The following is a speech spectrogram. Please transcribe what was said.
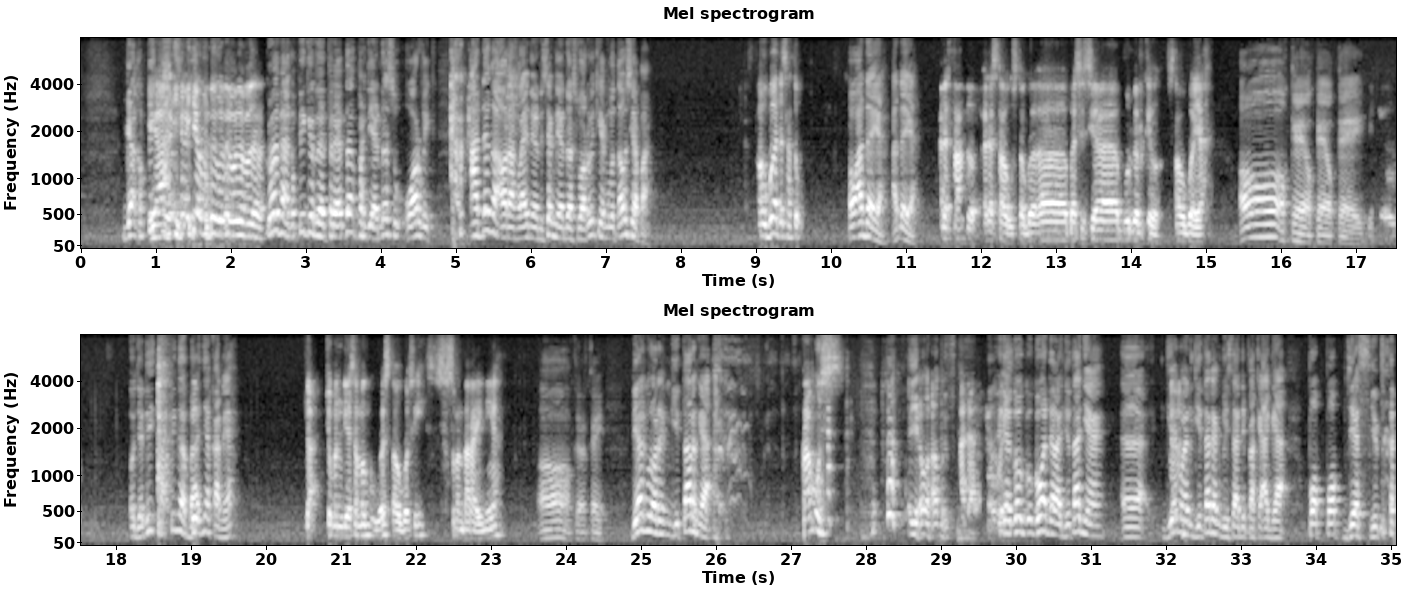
Ya kepikir. ya ya benar benar benar benar. Gue nggak kepikir dan ternyata pas di endorse Warwick. Ada nggak orang lain di Indonesia yang di endorse Warwick yang lu tahu siapa? Oh, gue ada satu. Oh ada ya, ada ya. Ada satu, ada setahu, setahu gue eh, basisnya Burger Kill, setahu gue ya. Oh oke oke oke. Gitu. Oh jadi tapi nggak banyak kan ya? Nggak, cuman dia sama gue, setahu gue sih sementara ini ya. Oh oke oke. Dia ngeluarin gitar nggak? Pramus. Iya bagus. Ada. Enggak, gue gue ada lanjutannya. Eh, dia ngeluarin gitar yang bisa dipakai agak pop pop jazz gitu.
